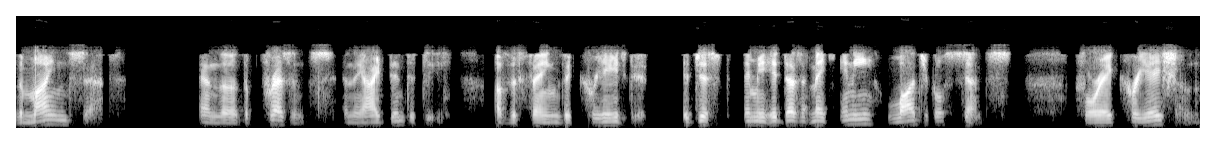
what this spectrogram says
the mindset and the, the presence and the identity of the thing that created it. It just, I mean, it doesn't make any logical sense for a creation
